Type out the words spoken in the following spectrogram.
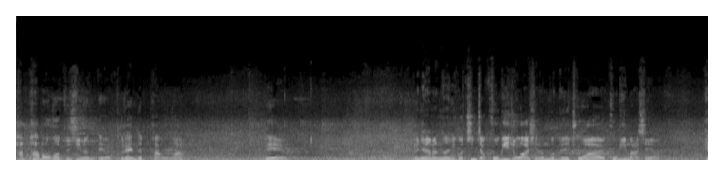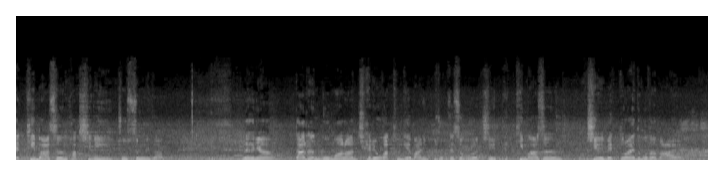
파파버거 드시면 돼요. 그랜드 파인가 예. 왜냐면은 이거 진짜 고기 좋아하시는 분들이 좋아할 고기 맛이에요. 패티 맛은 확실히 좋습니다. 근데 그냥 다른 노멀한 재료 같은 게 많이 부족해서 그렇지 패티 맛은 확실히 맥도날드보다 나아요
